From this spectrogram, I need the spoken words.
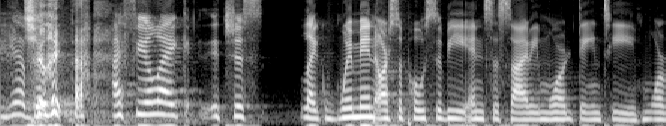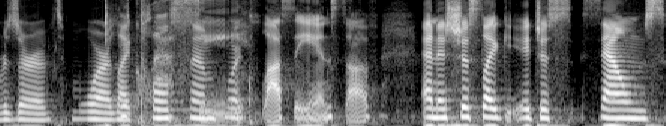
yeah, shit but- like that. I feel like it's just like women are supposed to be in society more dainty, more reserved, more like wholesome, more classy and stuff. And it's just like it just sounds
